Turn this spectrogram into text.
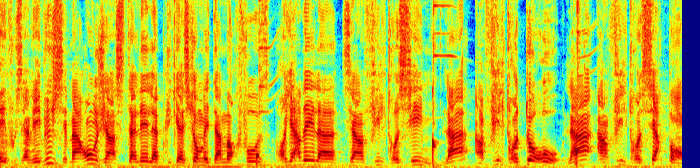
Eh, vous avez vu, c'est marrant, j'ai installé l'application Métamorphose. Regardez là, c'est un filtre cygne. Là, un filtre taureau. Là, un filtre serpent.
